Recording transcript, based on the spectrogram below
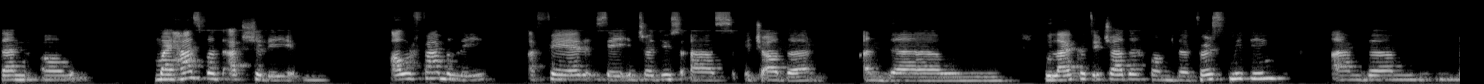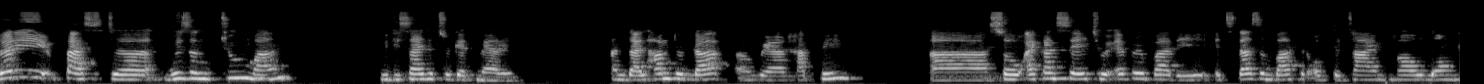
then um, my husband actually, our family affair they introduce us each other and um, we liked each other from the first meeting. And um, very fast, uh, within two months, we decided to get married. And Alhamdulillah, uh, we are happy. Uh, so I can say to everybody, it doesn't matter of the time how long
